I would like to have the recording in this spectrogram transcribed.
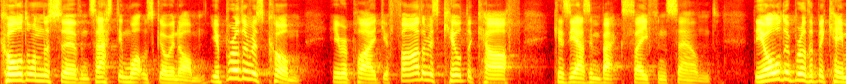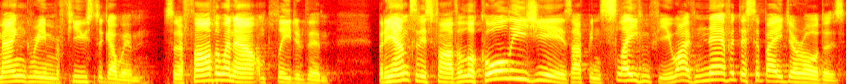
called one of the servants, asked him what was going on. Your brother has come. He replied, Your father has killed the calf because he has him back safe and sound. The older brother became angry and refused to go in. So the father went out and pleaded with him. But he answered his father, Look, all these years I've been slaving for you. I've never disobeyed your orders,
